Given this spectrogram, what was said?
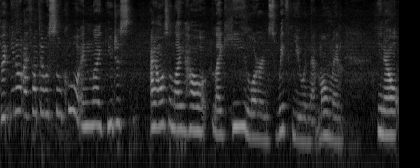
But you know, I thought that was so cool, and like you just, I also like how like he learns with you in that moment. You know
